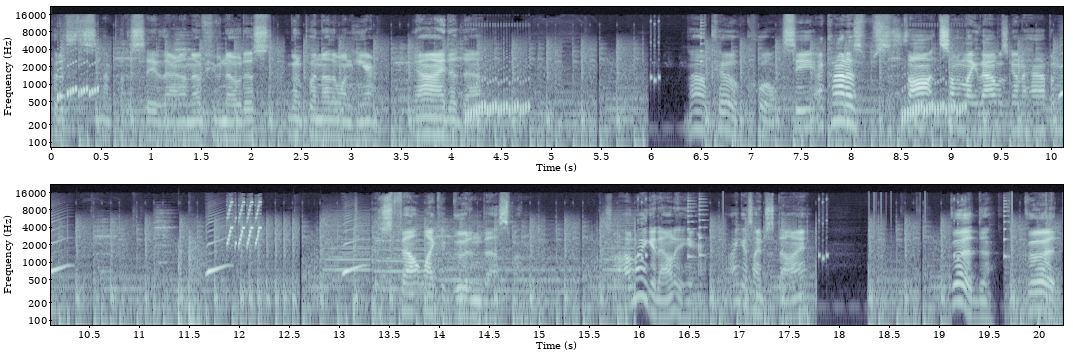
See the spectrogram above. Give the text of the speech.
put put a save there. I don't know if you've noticed. I'm gonna put another one here. Yeah, I did that. Oh, cool, cool. See, I kind of thought something like that was gonna happen. Felt like a good investment. So how do I get out of here? I guess I just die. Good. Good.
